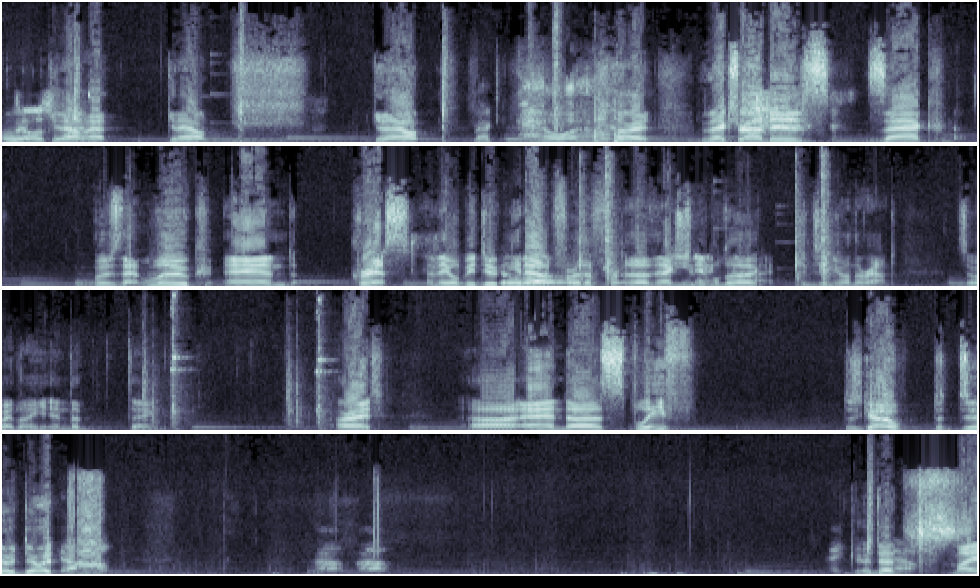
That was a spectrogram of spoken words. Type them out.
Oh, Tell us Get out. Matt. Get out. Get out. Matt, hell out. All right. The next round is Zach. What is that? Luke and Chris, and they will be duking it out for the, fir- uh, the next two people to guy. continue on the round. So wait, let me get in the thing. All right. Uh, and uh, Spleef. Just go. Just do do it. Go. Up, up. Hey, Good, my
